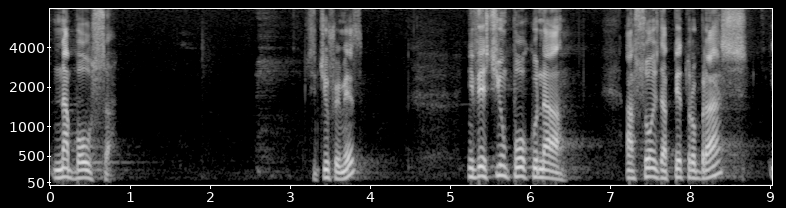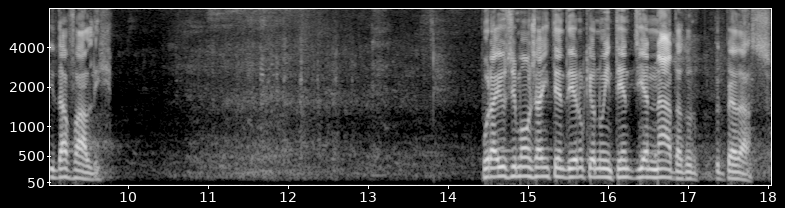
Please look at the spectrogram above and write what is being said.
na bolsa. Sentiu firmeza? Investi um pouco na ações da Petrobras e da Vale. Por aí os irmãos já entenderam que eu não entendia nada do, pedaço.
